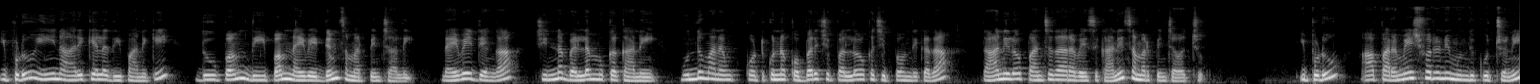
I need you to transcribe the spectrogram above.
ఇప్పుడు ఈ నారికేల దీపానికి ధూపం దీపం నైవేద్యం సమర్పించాలి. నైవేద్యంగా చిన్న బెల్లం ముక్క కానీ ముందు మనం కొట్టుకున్న కొబ్బరి చిప్పల్లో ఒక చిప్ప ఉంది కదా దానిలో పంచదార వేసి కానీ సమర్పించవచ్చు. ఇప్పుడు ఆ పరమేశ్వరుని ముందు కూర్చొని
